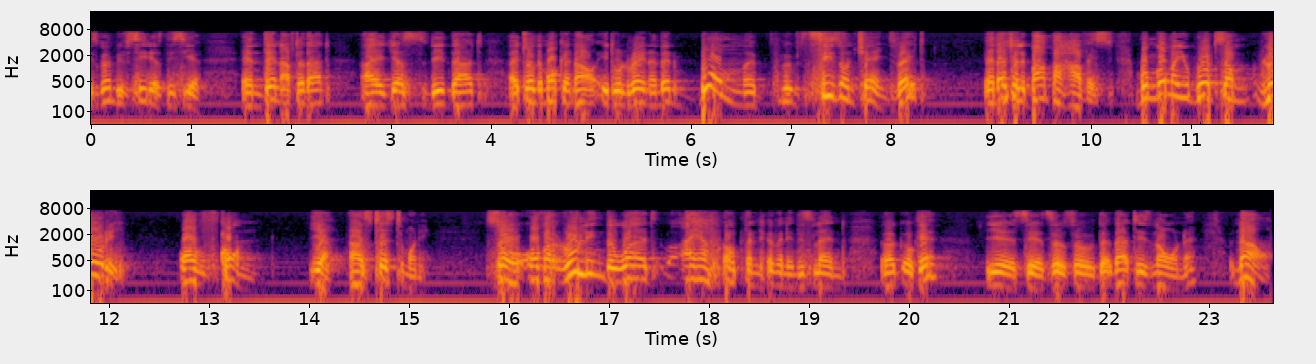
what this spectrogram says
It's going to be serious this year. And then after that, I just did that. I told them, okay, now it will rain. And then, boom, season changed, right? And actually, bumper harvest. Bungoma, you brought some lorry of corn. Yeah, as testimony. So, overruling the word, I have opened heaven in this land. Okay? Yes, yes. So, so th- that is known. Eh? Now,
